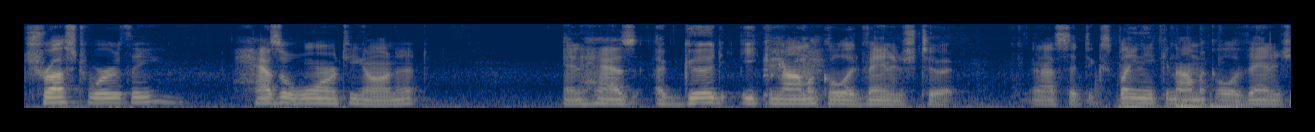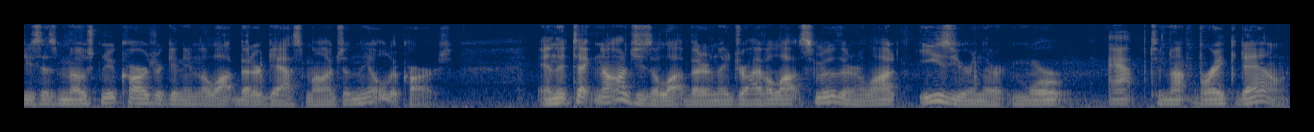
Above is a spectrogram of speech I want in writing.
trustworthy, has a warranty on it, and has a good economical advantage to it. And I said, to explain economical advantage, he says most new cars are getting a lot better gas mileage than the older cars. And the technology is a lot better, and they drive a lot smoother and a lot easier, and they're more apt to not break down.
